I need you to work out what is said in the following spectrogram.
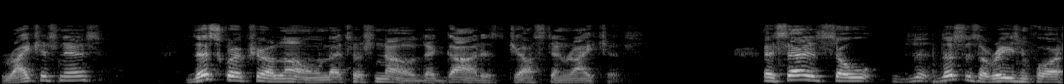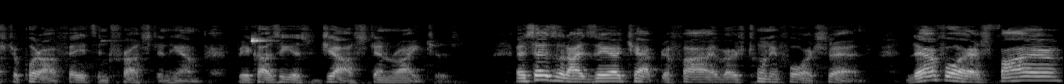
righteousness. This scripture alone lets us know that God is just and righteous. It says, so th- this is a reason for us to put our faith and trust in Him because He is just and righteous. It says that Isaiah chapter 5, verse 24 said, Therefore, as fire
